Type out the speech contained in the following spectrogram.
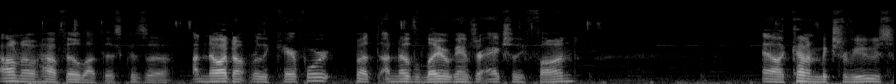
I don't know how I feel about this because uh, I know I don't really care for it, but I know the Lego games are actually fun. And like kind of mixed reviews.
